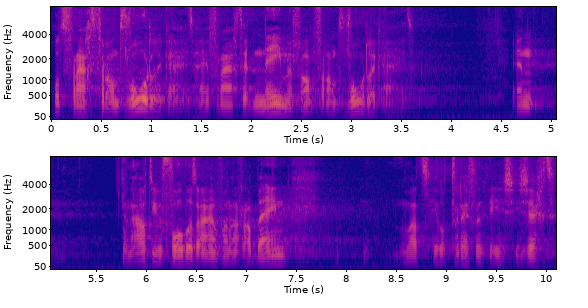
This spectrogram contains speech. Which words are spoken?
God vraagt verantwoordelijkheid. Hij vraagt het nemen van verantwoordelijkheid. En dan haalt hij een voorbeeld aan van een rabbijn, wat heel treffend is. Hij zegt,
